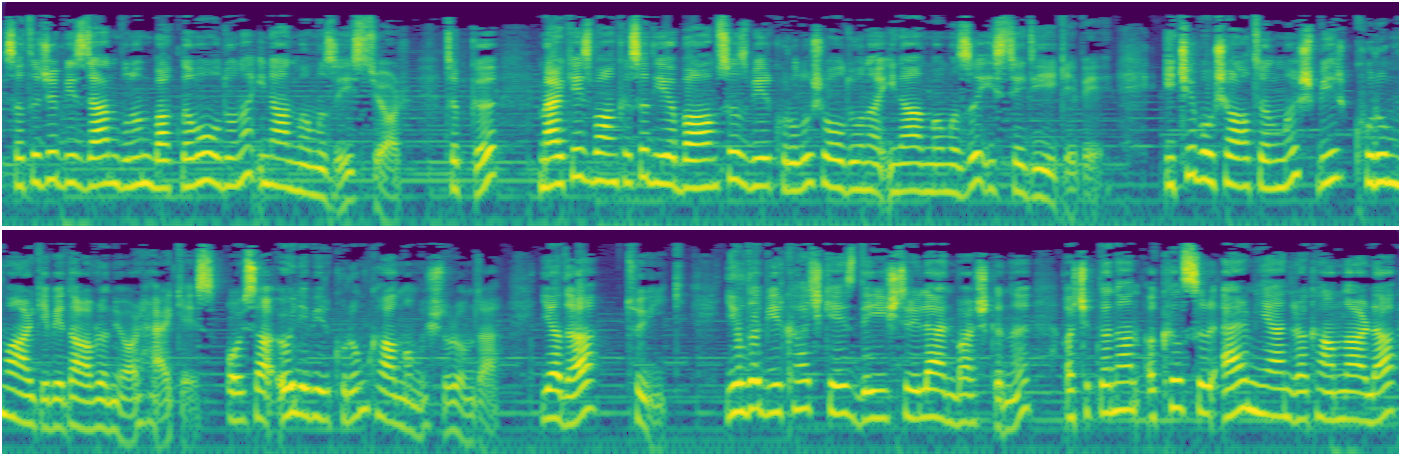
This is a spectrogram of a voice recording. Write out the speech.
satıcı bizden bunun baklava olduğuna inanmamızı istiyor. Tıpkı Merkez Bankası diye bağımsız bir kuruluş olduğuna inanmamızı istediği gibi. İçi boşaltılmış bir kurum var gibi davranıyor herkes. Oysa öyle bir kurum kalmamış durumda. Ya da TÜİK yılda birkaç kez değiştirilen başkanı, açıklanan akıl sır ermeyen rakamlarla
